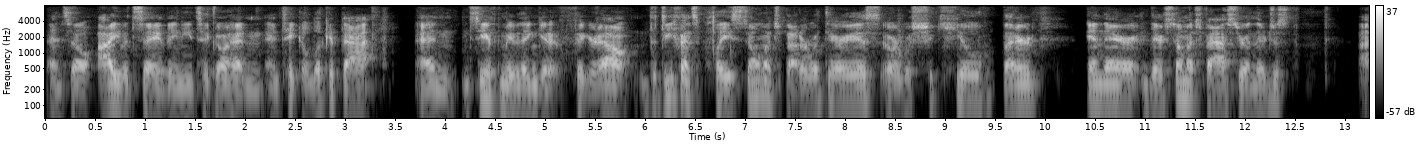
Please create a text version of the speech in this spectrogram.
And so I would say they need to go ahead and, and take a look at that and see if maybe they can get it figured out. The defense plays so much better with Darius or with Shaquille Leonard in there. They're so much faster and they're just, uh,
